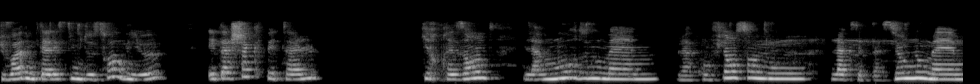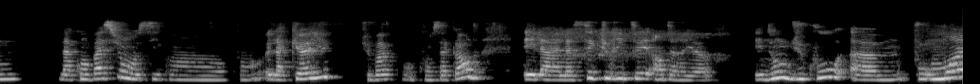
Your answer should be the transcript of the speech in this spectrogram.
tu vois, donc tu as l'estime de soi au milieu et tu as chaque pétale qui représente l'amour de nous-mêmes, la confiance en nous, l'acceptation de nous-mêmes, la compassion aussi, qu'on, l'accueil, tu vois, qu'on, s'accorde, et la, sécurité intérieure. Et donc, du coup, euh, pour moi,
